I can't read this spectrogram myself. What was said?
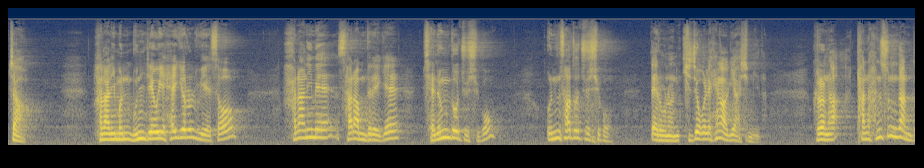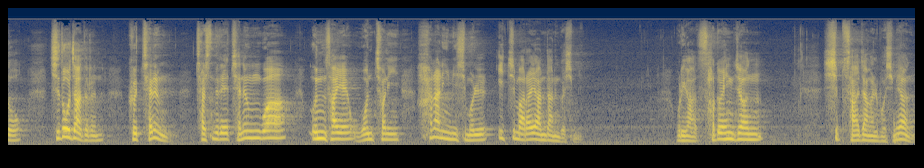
자, 하나님은 문제의 해결을 위해서 하나님의 사람들에게 재능도 주시고 은사도 주시고 때로는 기적을 행하게 하십니다. 그러나 단 한순간도 지도자들은 그 재능, 자신들의 재능과 은사의 원천이 하나님이심을 잊지 말아야 한다는 것입니다. 우리가 사도행전 14장을 보시면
